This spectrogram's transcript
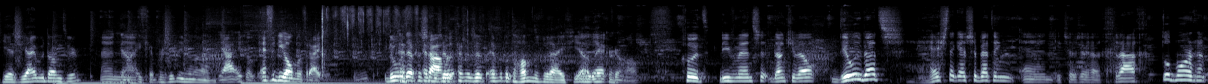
Yes, jij bedankt weer. En, Ja, eh, ik heb er zin in vanavond. ja, ik ook. Even die handen wrijven. Doen we het even, Even, samen. zo, even, zo- even dat handenwrijfje. Ja, Ja, lekker. lekker man. Goed, lieve mensen, dankjewel. Deel je bets. Hashtag FC Betting. En ik zou zeggen, graag tot morgen.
